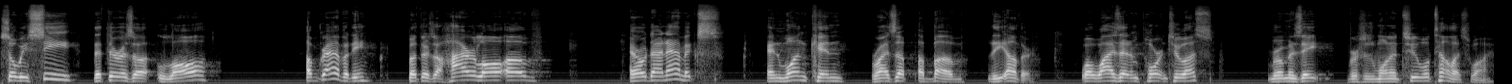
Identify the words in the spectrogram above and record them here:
So we see that there is a law of gravity but there's a higher law of aerodynamics, and one can rise up above the other. Well, why is that important to us? Romans 8, verses 1 and 2 will tell us why.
